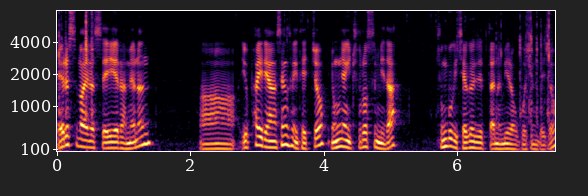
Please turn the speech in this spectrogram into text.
ls-al 하면은 아, 이 파일이 하나 생성이 됐죠. 용량이 줄었습니다. 중복이 제거됐다는 의미라고 보시면 되죠.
